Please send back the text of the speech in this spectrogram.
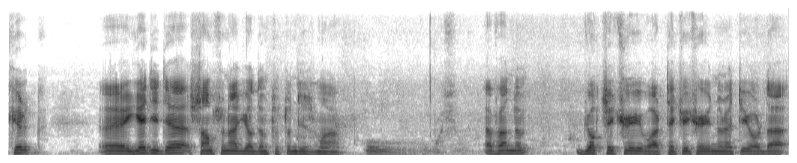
47'de Samsun'a geldim tutun dizma. Oo maşallah. Efendim Gökçe köyü var. Teke köyünün ötüğü orada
